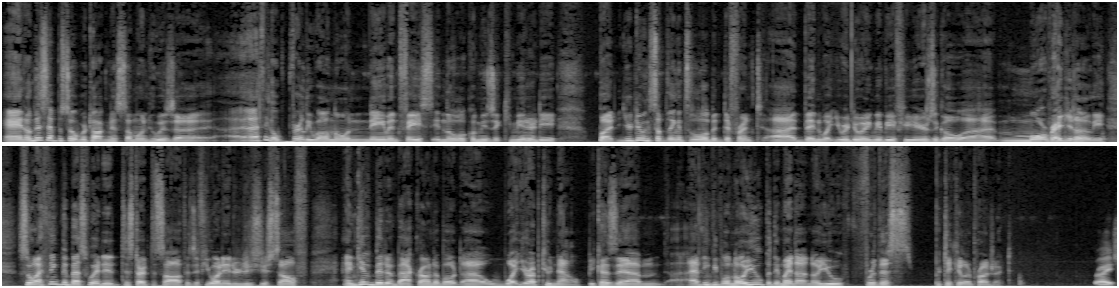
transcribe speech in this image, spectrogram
And on this episode, we're talking to someone who is a I think a fairly well known name and face in the local music community, but you're doing something that's a little bit different uh, than what you were doing maybe a few years ago uh, more regularly. So I think the best way to, to start this off is if you want to introduce yourself and give a bit of background about uh, what you're up to now, because um, I think people know you, but they might not know you for this particular project. Right.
